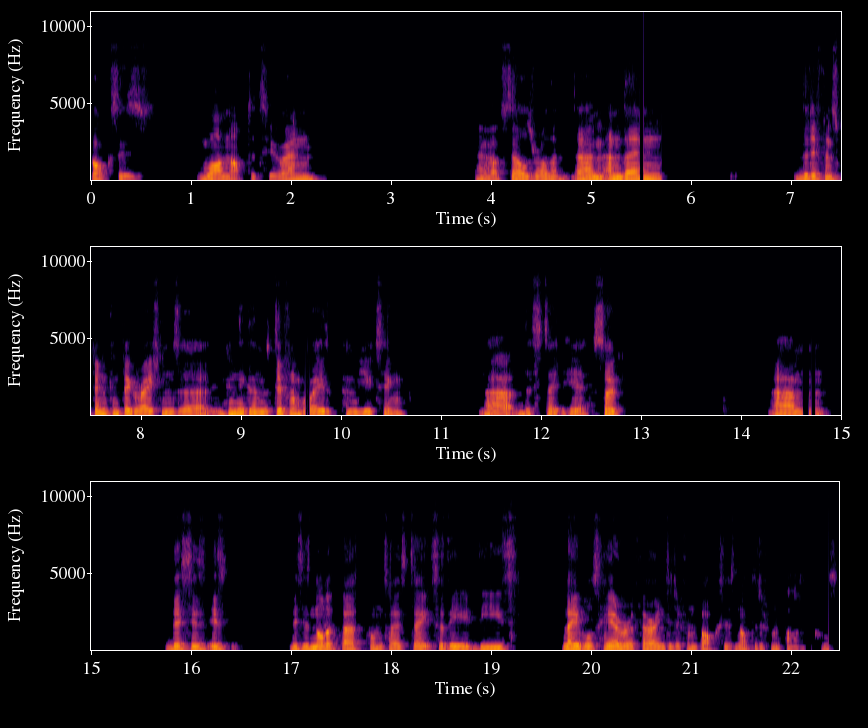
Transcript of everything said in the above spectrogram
boxes 1 up to 2n, uh, cells rather, um, and then the different spin configurations, are, you can think of them as different ways of permuting uh, the state here. So um, this is, is this is not a first quantized state. So the, these labels here are referring to different boxes, not to different particles.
